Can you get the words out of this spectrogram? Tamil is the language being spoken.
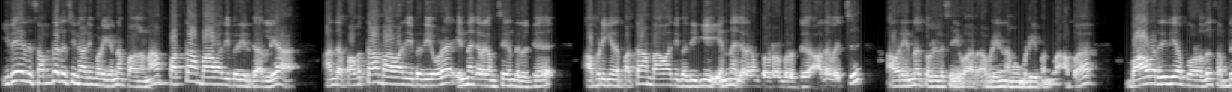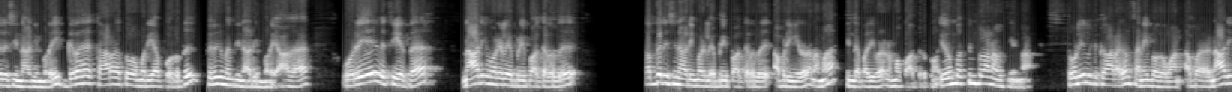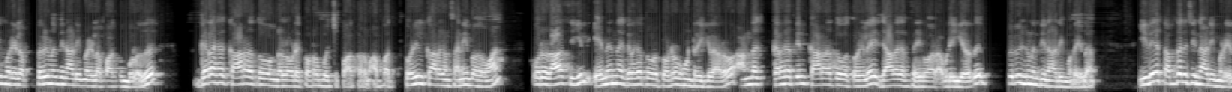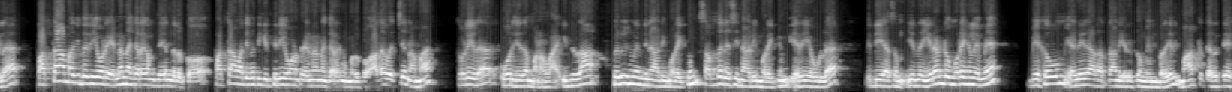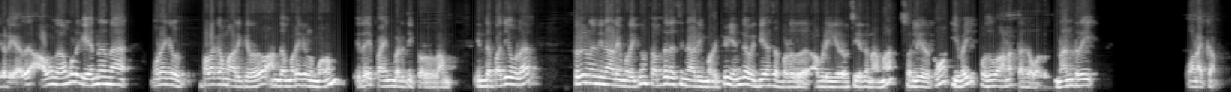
இதே இது சப்தரிசி நடைமுறை என்ன பார்க்கணும்னா பத்தாம் பாவாதிபதி இருக்கார் இல்லையா? அந்த பத்தாம் பாவாதிபதியோட என்ன கிரகம் சேர்ந்திருக்கு? அப்படிங்கிற பத்தாம் பாவாதிபதிக்கு என்ன கிரகம் தொடர்பு இருக்கு? அதை வச்சு அவர் என்ன தொழிலை செய்வார்? அப்படின்னு நம்ம முடிவு பண்ணலாம். அப்ப பாவ ரீதியா போறது சப்தரிசி நாடி முறை கிரக காரகத்துவ முறையா போறது திருகுநந்தி நாடி முறை. ஆக ஒரே விஷயத்த நாடி முறையில எப்படி பார்க்கறது? சப்தரிசி நாடி முறையில எப்படி பார்க்கறது? அப்படிங்கிறத நம்ம இந்த பதிவுல நம்ம பார்த்துருக்கோம். இது ரொம்ப சிம்பிளான விஷயம் தான் தொழிலுக்கு காரகம் சனி பகவான். அப்ப நாடி முறையில பெருநந்தி நாடி முறையில பார்க்கும் பொழுது கிரக காரகத்துவங்களோட தொடர்பு வச்சு பார்க்கிறோம். அப்ப தொழில் காரகன் சனி பகவான் ஒரு ராசியில் என்னென்ன கிரகத்தோட தொடர்பு கொண்டிருக்கிறாரோ அந்த கிரகத்தின் காரகத்துவ தொழிலை ஜாதகம் செய்வார் அப்படிங்கிறது பிருகுநந்தி நாடி முறையில. இதே சப்தரிசி நாடி முறையில பத்தாம் அதிபதியோட என்னென்ன கிரகம் சேர்ந்திருக்கோ பத்தாம் அதிபதிக்கு திரிகோணத்துல என்னென்ன கிரகம் இருக்கோ அதை வச்சு நம்ம தொழிலை ஊர்ஜிதம் பண்ணலாம். இதுதான் பிருகுநந்தி நாடி முறைக்கும் சப்தரிசி நாடி முறைக்கும் இடையே உள்ள வித்தியாசம். இந்த இரண்டு முறைகளுமே மிகவும் எளிதாகத்தான் இருக்கும் என்பதில் மாற்று கருத்தே கிடையாது. அவங்க அவங்களுக்கு என்னென்ன முறைகள் பழக்கமாக இருக்கிறதோ அந்த முறைகள் மூலம் இதை பயன்படுத்தி கொள்ளலாம். இந்த பதிவில் பிருகுநந்தி நாடி முறைக்கும் சப்தரிசி நாடி முறைக்கும் எங்கே வித்தியாசப்படுது அப்படிங்கிற விஷயத்தை நாம சொல்லியிருக்கோம். இவை பொதுவான தகவல். நன்றி. வணக்கம்.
